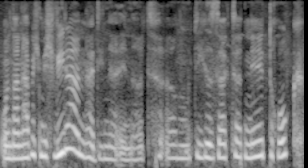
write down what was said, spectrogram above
Und dann habe ich mich wieder an Nadine erinnert, ähm, die gesagt hat, nee, Druck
